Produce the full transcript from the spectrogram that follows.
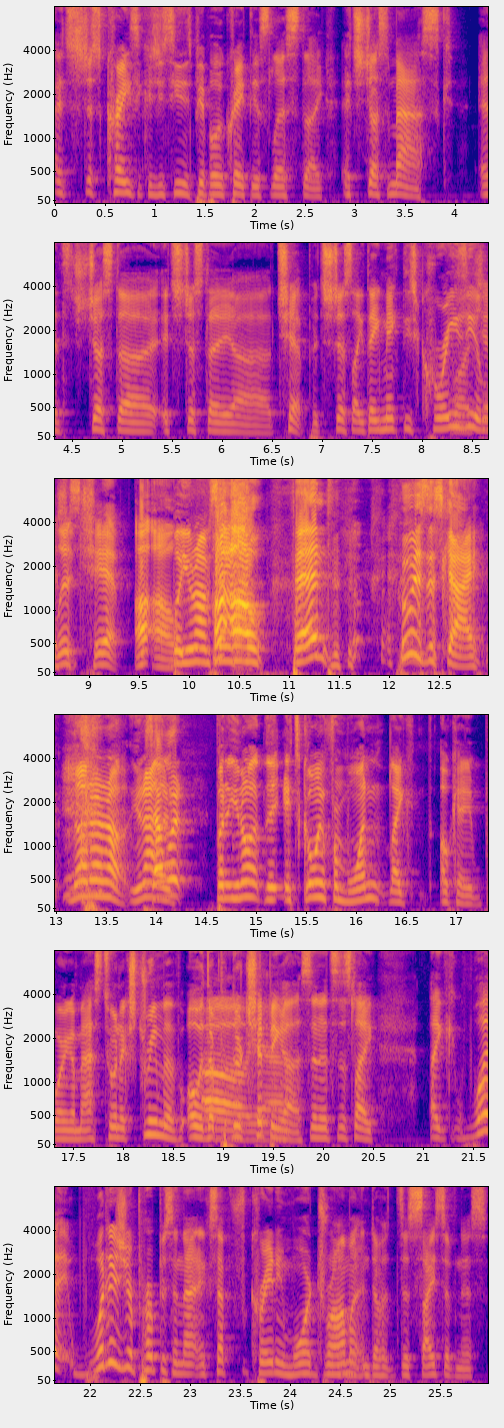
it's just crazy because you see these people who create this list like it's just mask. It's just a, it's just a uh, chip. It's just like they make these crazy Well, it's just a lists. chip. Uh oh. But you know what I'm saying? Uh oh, Ben. Who is this guy? No, no, no. You're not. Like- what? But you know what? It's going from one like okay, wearing a mask to an extreme of oh they're Oh, they're chipping yeah. us, and it's just like like what what is your purpose in that except for creating more drama Mm-hmm. and de- decisiveness,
